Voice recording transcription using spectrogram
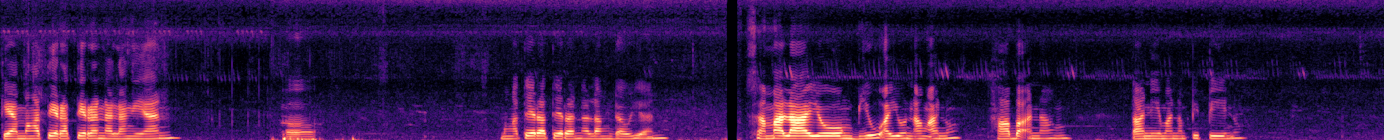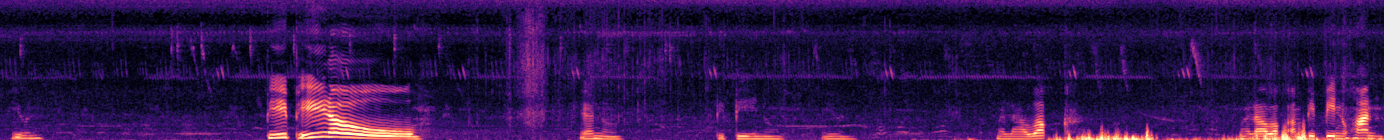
Kaya mga tira-tira na lang yan. Oh. Mga tira-tira na lang daw yan. Sa malayong view, ayun ang ano, haba ng taniman ng pipino. Yun. Pipino! Yan o. Oh. Pipino. Ayun. Malawak. Malawak ang pipinuhan.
